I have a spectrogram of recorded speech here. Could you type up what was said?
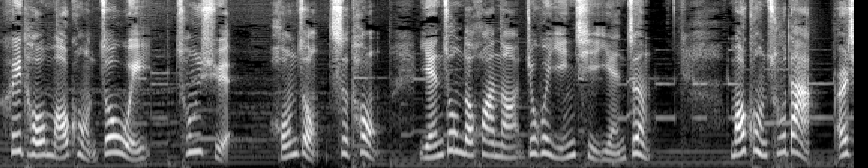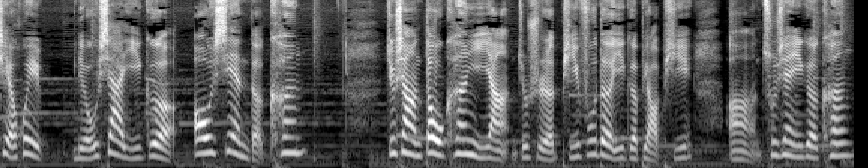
黑头毛孔周围充血、红肿、刺痛，严重的话呢就会引起炎症。毛孔粗大而且会留下一个凹陷的坑。就像痘坑一样，就是皮肤的一个表皮，嗯，出现一个坑，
